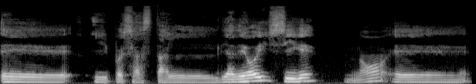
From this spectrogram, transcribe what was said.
eh, y pues hasta el día de hoy sigue, ¿no? Eh,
